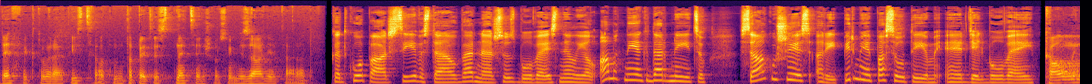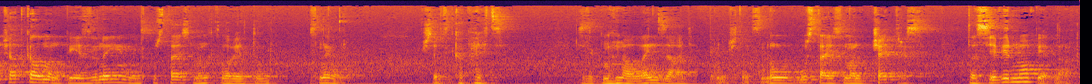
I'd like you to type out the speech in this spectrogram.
defektu varētu izcelt. Nu, tāpēc es necenšos viņu zāģēt ārā. Kad kopā ar sievas tēvu Berners uzbūvējis nelielu amatnieku darbnīcu, sākušies arī pirmie pasūtījumi ērģeļbūvēji. Kalniņš atkal man piezvanīja, viņš uztaisīja man klaviatūru. Es nevaru. Viņš teica, kāpēc? Es teicu, man nav lenzāģa. Viņš teica, nu, uztaisīja man četras. Tas jau ir nopietnāk.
